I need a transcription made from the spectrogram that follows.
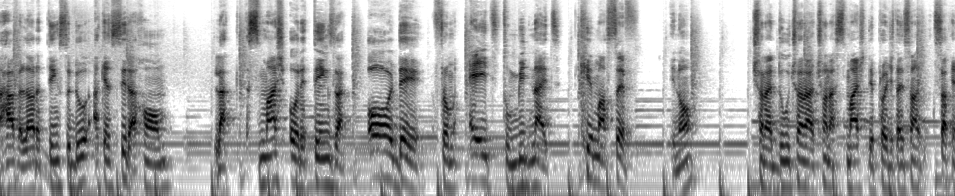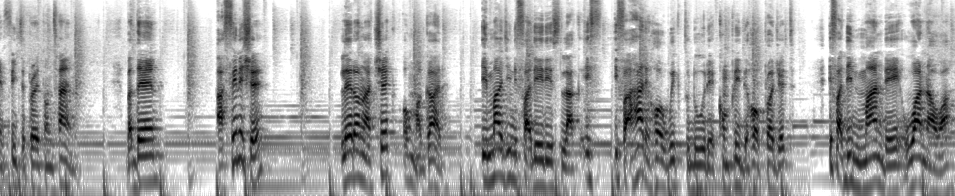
have a lot of things to do, I can sit at home, like smash all the things like all day from 8 to midnight, kill myself, you know? Trying to do, trying to, trying to smash the project so I can finish the project on time. But then I finish it, later on I check, oh my God, imagine if I did this, like if, if I had a whole week to do the complete the whole project, if I did Monday, one hour,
